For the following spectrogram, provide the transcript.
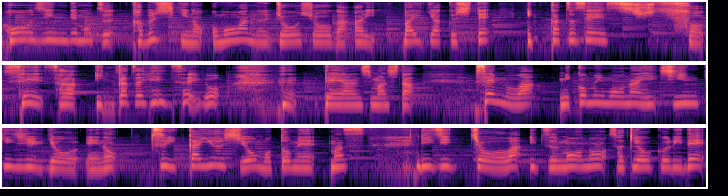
法人で持つ株式の思わぬ上昇があり売却して一括清楚精査一括返済を 提案しました。専務は見込みもない新規事業への追加融資を求めます。理事長はいつもの先送りで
